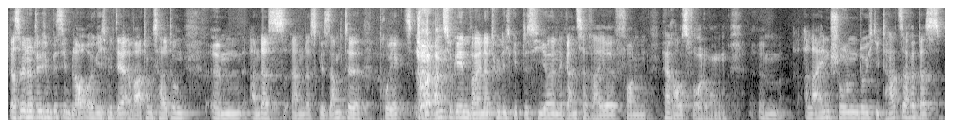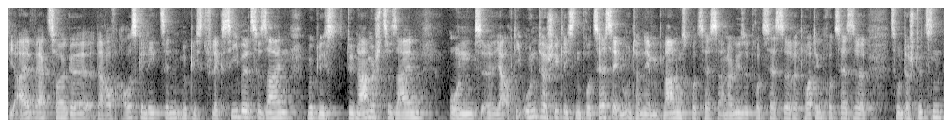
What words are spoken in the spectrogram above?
Das wäre natürlich ein bisschen blauäugig mit der Erwartungshaltung ähm, an, das, an das gesamte Projekt heranzugehen, weil natürlich gibt es hier eine ganze Reihe von Herausforderungen. Ähm, allein schon durch die Tatsache, dass BI-Werkzeuge darauf ausgelegt sind, möglichst flexibel zu sein, möglichst dynamisch zu sein und äh, ja auch die unterschiedlichsten Prozesse im Unternehmen, Planungsprozesse, Analyseprozesse, Reportingprozesse zu unterstützen.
